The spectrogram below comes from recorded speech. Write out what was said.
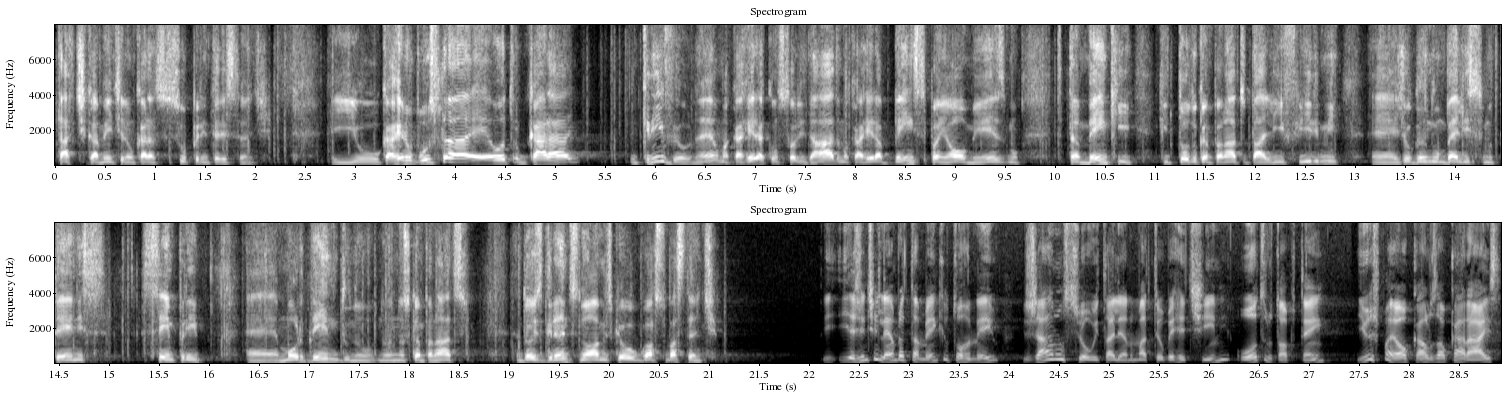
Taticamente, ele é um cara super interessante. E o Carreno Busta é outro cara incrível, né? Uma carreira consolidada, uma carreira bem espanhol mesmo. Também que, que todo o campeonato está ali firme, é, jogando um belíssimo tênis, sempre é, mordendo no, no, nos campeonatos. Dois grandes nomes que eu gosto bastante. E, e, a gente lembra também que o torneio já anunciou o italiano Matteo Berrettini, outro top 10, e o espanhol Carlos Alcaraz,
